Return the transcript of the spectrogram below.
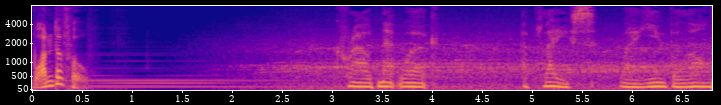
Wonderful. Crowd Network, a place where you belong.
